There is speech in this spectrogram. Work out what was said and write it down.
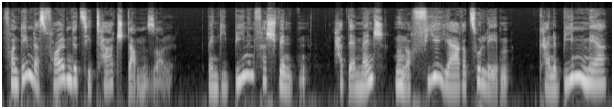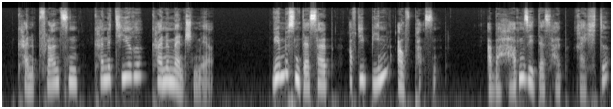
von dem das folgende Zitat stammen soll. Wenn die Bienen verschwinden, hat der Mensch nur noch vier Jahre zu leben. Keine Bienen mehr, keine Pflanzen, keine Tiere, keine Menschen mehr. Wir müssen deshalb auf die Bienen aufpassen. Aber haben sie deshalb Rechte?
